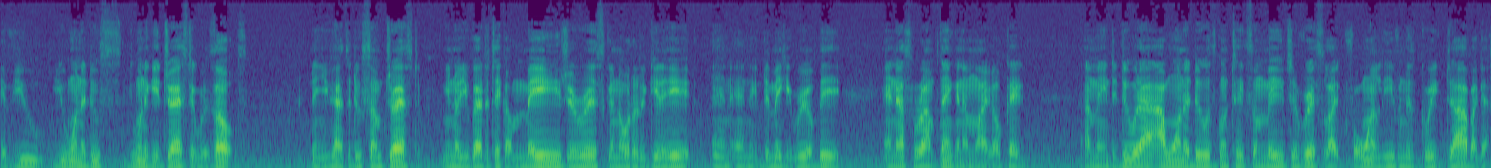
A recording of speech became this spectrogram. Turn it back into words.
"If you you want to do you want to get drastic results, then you have to do something drastic. You know, you got to take a major risk in order to get ahead and and to make it real big. And that's what I'm thinking. I'm like, okay, I mean, to do what I, I want to do is going to take some major risks. Like for one, leaving this great job I got,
